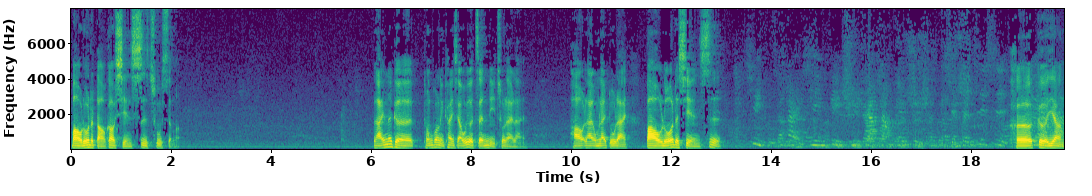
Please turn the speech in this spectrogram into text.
保罗的祷告显示出什么？来，那个同工，你看一下，我有整理出来。来，好，来，我们来读来，保罗的显示。和各样。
